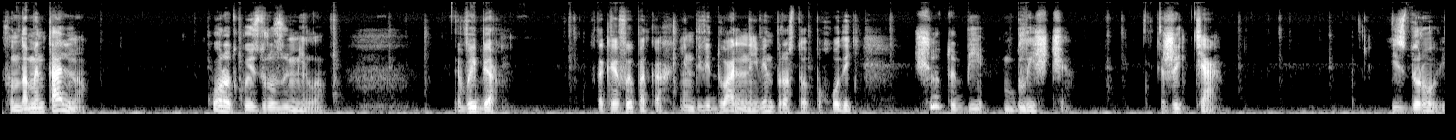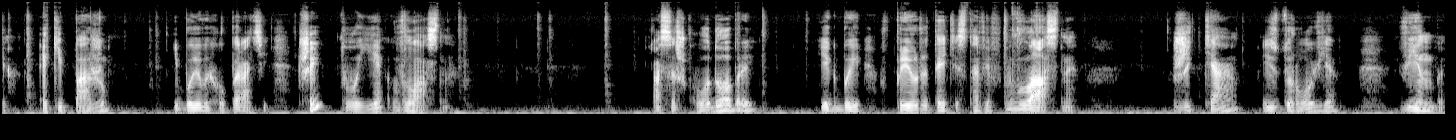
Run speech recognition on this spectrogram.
Фундаментально, коротко і зрозуміло. Вибір в таких випадках індивідуальний, він просто походить, що тобі ближче: життя і здоров'я екіпажу і бойових операцій, чи твоє власне. А Сашко добрий, якби в пріоритеті ставив власне життя і здоров'я, він би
